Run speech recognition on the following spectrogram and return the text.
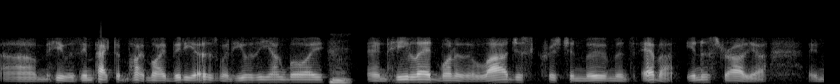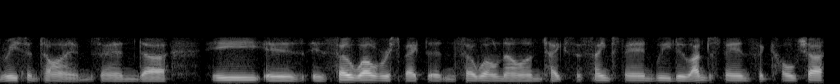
Um, he was impacted by my videos when he was a young boy, and he led one of the largest Christian movements ever in Australia in recent times. And uh, he is is so well respected and so well known. Takes the same stand we do. Understands the culture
